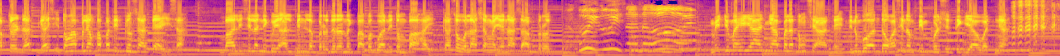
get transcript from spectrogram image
After that guys, ito nga pala yung kapatid kong sa ate Aisa. Bali sila ni Kuya Alvin Labrador ang nagpapagawa nitong bahay. Kaso wala siya ngayon nasa abroad. Uy, uy, sana all. Medyo mahiyaan nga pala tong si ate. Tinubuan daw kasi ng pimples yung tigyawat niya.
